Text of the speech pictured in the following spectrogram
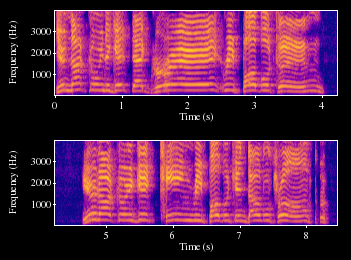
You're not going to get that great Republican. You're not going to get King Republican Donald Trump.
